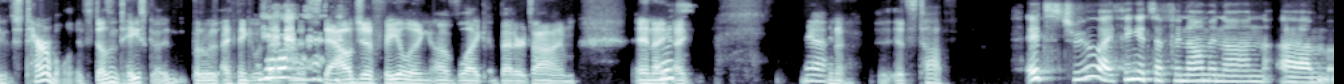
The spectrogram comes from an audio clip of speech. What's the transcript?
it's terrible. It doesn't taste good, but it was, I think it was yeah. that nostalgia feeling of like a better time. And I, I, yeah. You know it's tough. It's true. I think it's a phenomenon um,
